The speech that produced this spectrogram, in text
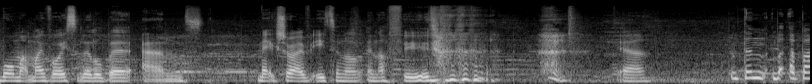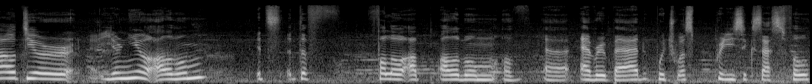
warm up my voice a little bit and make sure I've eaten enough food. yeah. Then about your your new album, it's the follow-up album of uh, Every Bad, which was pretty successful.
